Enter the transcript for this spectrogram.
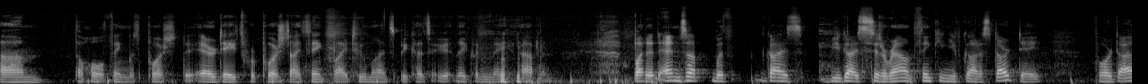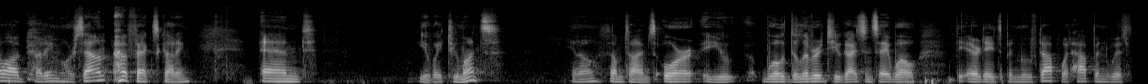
um, the whole thing was pushed. The air dates were pushed, I think, by two months because they they couldn't make it happen. But it ends up with guys, you guys sit around thinking you've got a start date for dialogue cutting or sound effects cutting, and you wait two months, you know, sometimes. Or you will deliver it to you guys and say, well, the air date's been moved up. What happened with,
